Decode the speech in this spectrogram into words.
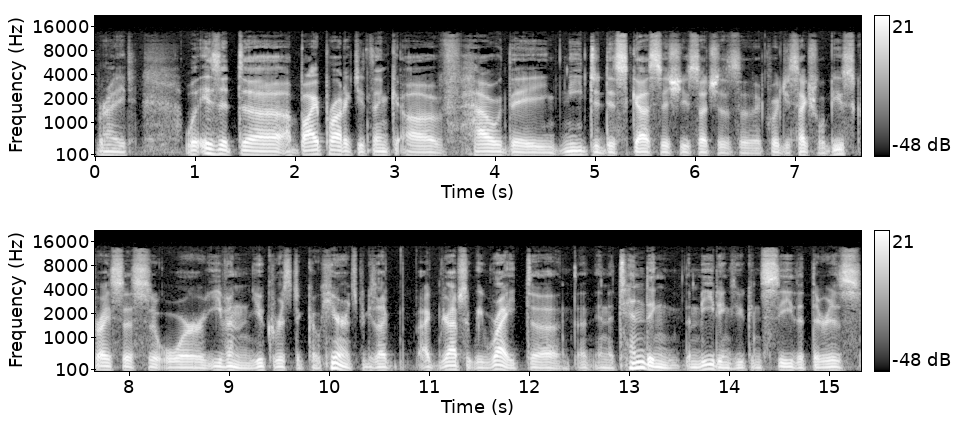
Right. Well, is it uh, a byproduct, you think, of how they need to discuss issues such as the clergy sexual abuse crisis or even Eucharistic coherence? Because I, I, you're absolutely right. Uh, in attending the meetings, you can see that there is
